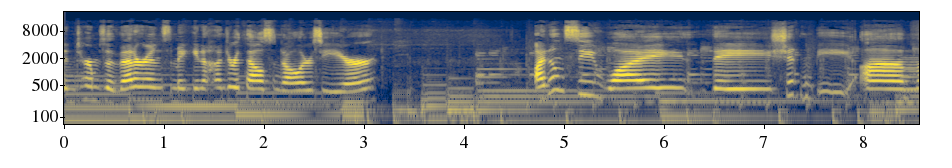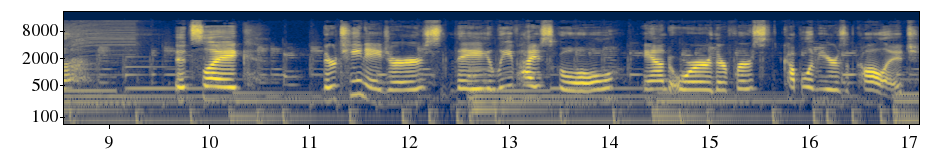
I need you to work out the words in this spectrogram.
in terms of veterans making $100,000 a year, I don't see why they shouldn't be. Um, it's like they're teenagers, they leave high school and or their first couple of years of college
